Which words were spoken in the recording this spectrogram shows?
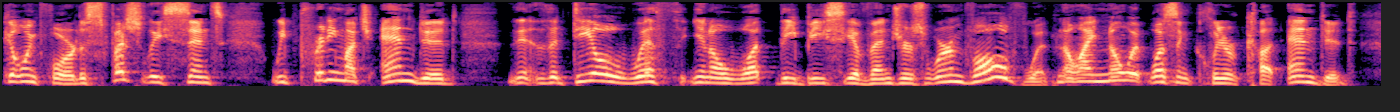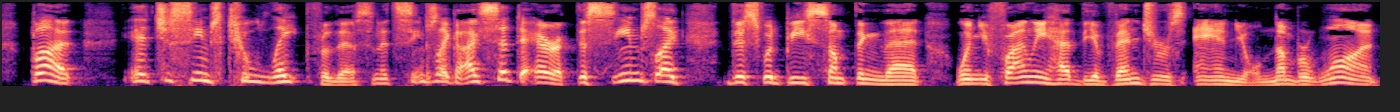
going forward, especially since we pretty much ended the, the deal with, you know, what the BC Avengers were involved with. No, I know it wasn't clear cut ended, but it just seems too late for this. And it seems like I said to Eric, this seems like this would be something that when you finally had the Avengers annual, number one,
